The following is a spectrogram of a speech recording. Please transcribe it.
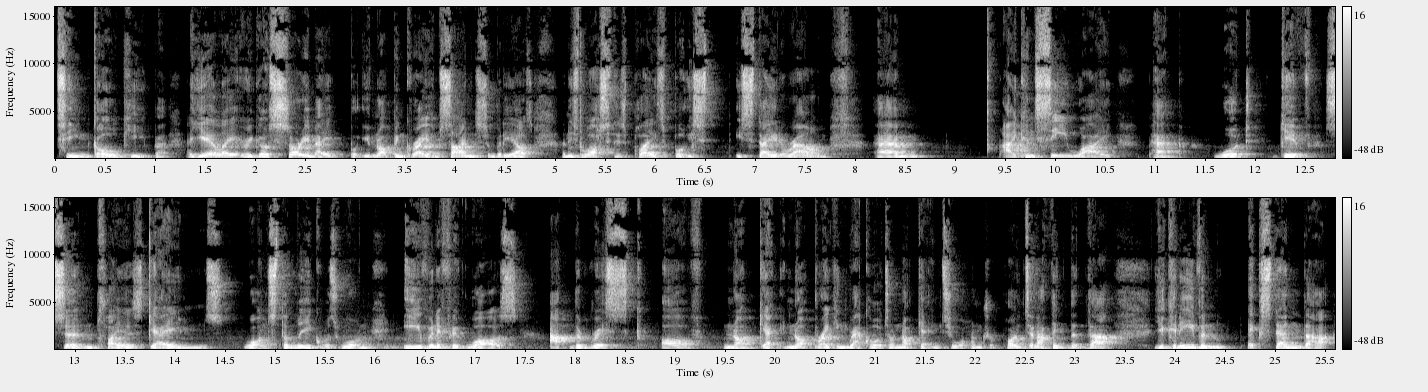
team goalkeeper. A year later, he goes, Sorry, mate, but you've not been great. I'm signing somebody else. And he's lost his place, but he's, he stayed around. Um, I can see why Pep would give certain players games once the league was won, even if it was at the risk of not get not breaking records or not getting to 100 points. And I think that that you can even extend that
